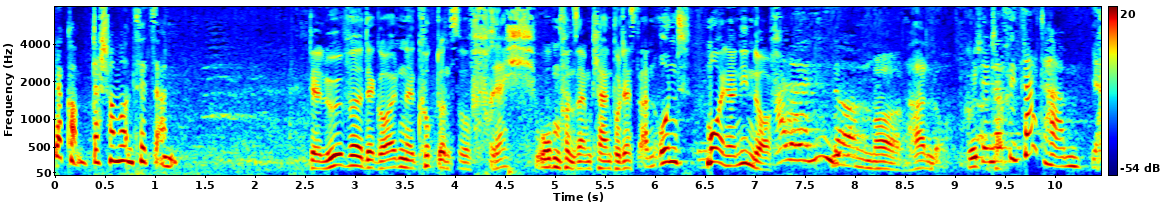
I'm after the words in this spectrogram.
Ja, komm, das schauen wir uns jetzt an. Der Löwe, der Goldene, guckt uns so frech oben von seinem kleinen Podest an. Und moin, Herr Niendorf. Hallo, Herr Niendorf. Guten Morgen, hallo. Guten Schön, Tag. dass Sie Zeit haben. Ja.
